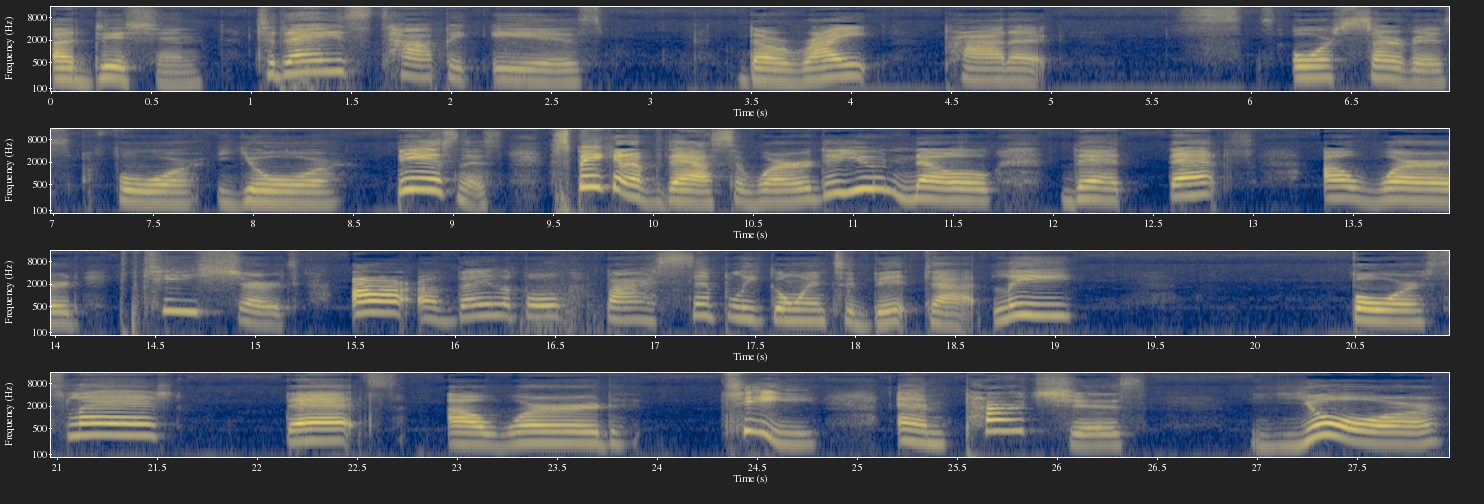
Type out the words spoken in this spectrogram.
edition. Today's topic is the right product or service for your business. Speaking of that's a word, do you know that that's a word t-shirts are available by simply going to bit.ly forward slash that's a word T and purchase your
